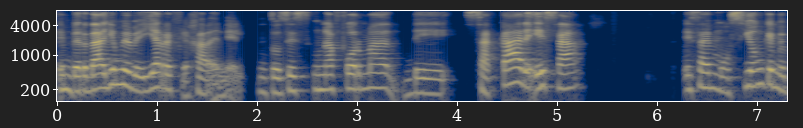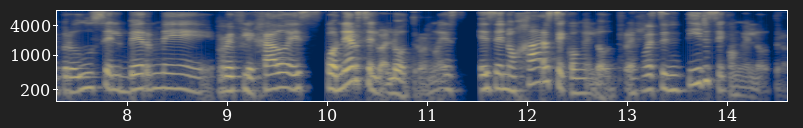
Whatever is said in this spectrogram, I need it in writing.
en verdad yo me veía reflejada en él. Entonces, una forma de sacar esa, esa emoción que me produce el verme reflejado es ponérselo al otro, ¿no? Es, es enojarse con el otro, es resentirse con el otro.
